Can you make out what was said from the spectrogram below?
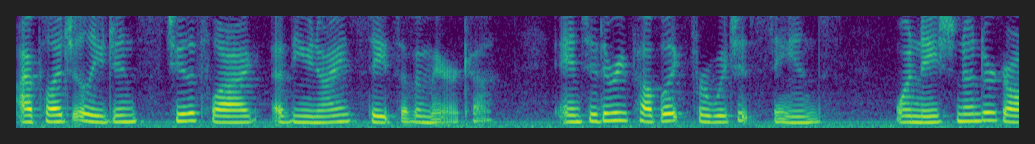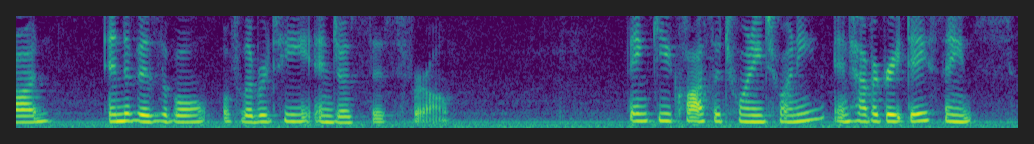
I pledge allegiance to the flag of the United States of America and to the republic for which it stands, one nation under God, indivisible, with liberty and justice for all. Thank you, class of 2020, and have a great day, Saints.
